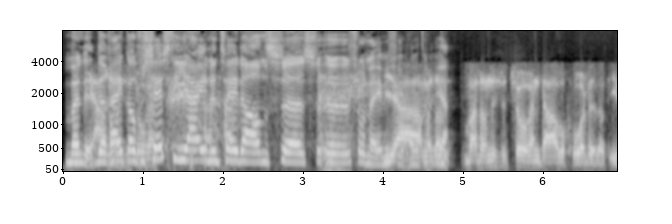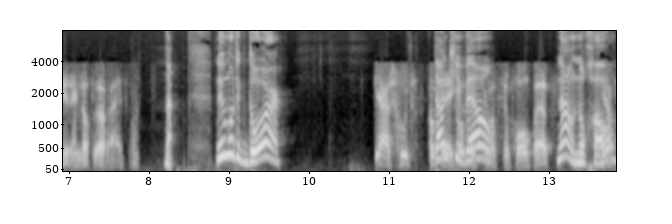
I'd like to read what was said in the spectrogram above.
Maar de- Ja, dan rijd ik over toch een- 16 jaar in een tweedehands eh, z- eh, zonne-energieauto. Ja, maar dan, ja. maar dan is het zo rendabel geworden dat iedereen dat wel rijdt. hoor. Nou, nu moet ik door. Ja, is goed. Oké, Dank ik je hoop dat wel. wat je geholpen hebt. Nou, nogal. Ja,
